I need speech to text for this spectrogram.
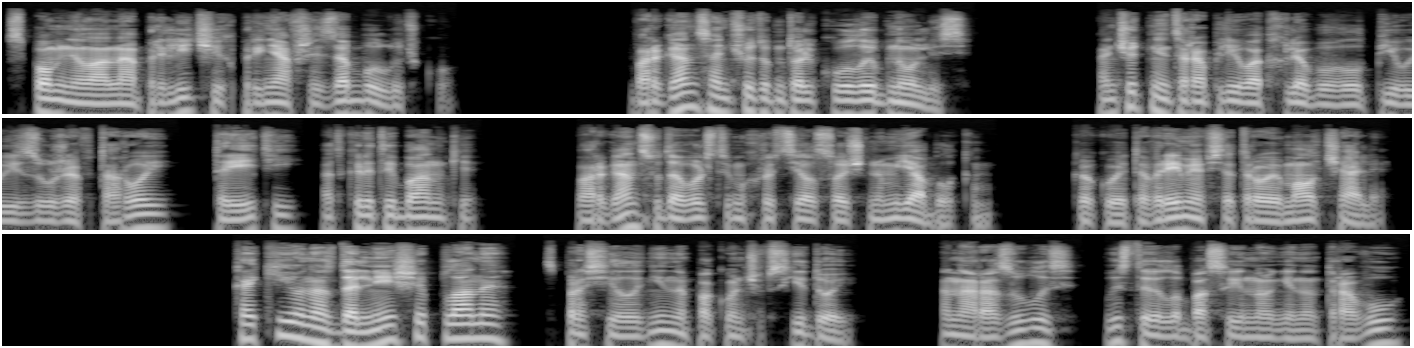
Вспомнила она о приличиях, принявшись за булочку. Варган с Анчутом только улыбнулись. Анчут неторопливо отхлебывал пиво из уже второй, третьей, открытой банки. Варган с удовольствием хрустел сочным яблоком. Какое-то время все трое молчали. «Какие у нас дальнейшие планы?» – спросила Нина, покончив с едой. Она разулась, выставила босые ноги на траву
